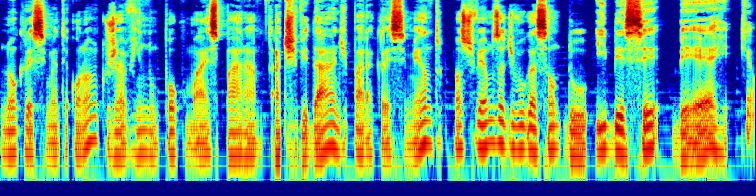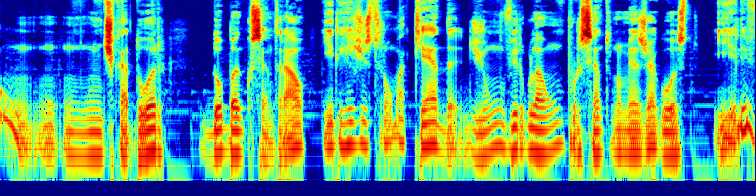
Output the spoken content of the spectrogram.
no crescimento econômico, já vindo um pouco mais para atividade, para crescimento, nós tivemos a divulgação do IBC-BR, que é um, um indicador do Banco Central e ele registrou uma queda de 1,1% no mês de agosto. E, ele,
